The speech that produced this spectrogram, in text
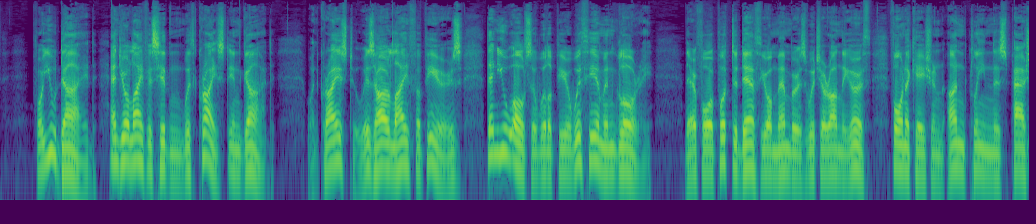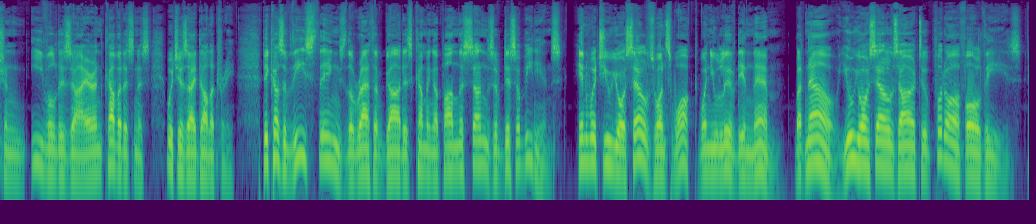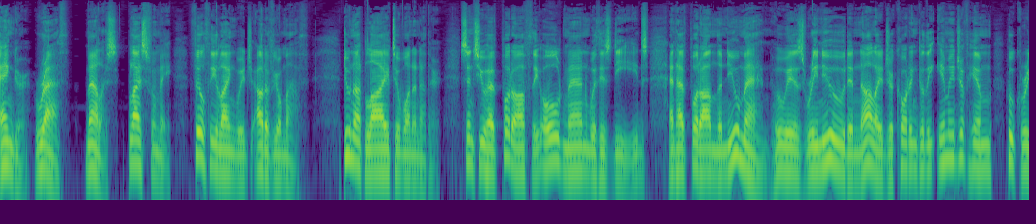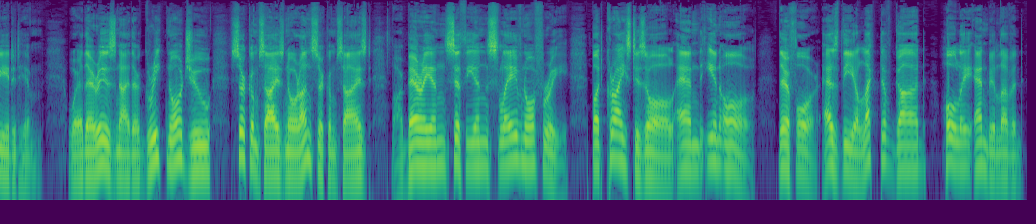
For you died, and your life is hidden with Christ in God. When Christ, who is our life, appears, then you also will appear with him in glory. Therefore put to death your members which are on the earth, fornication, uncleanness, passion, evil desire, and covetousness, which is idolatry. Because of these things the wrath of God is coming upon the sons of disobedience, in which you yourselves once walked when you lived in them. But now you yourselves are to put off all these anger, wrath, malice, blasphemy, filthy language out of your mouth. Do not lie to one another, since you have put off the old man with his deeds, and have put on the new man, who is renewed in knowledge according to the image of him who created him, where there is neither Greek nor Jew, circumcised nor uncircumcised, barbarian, Scythian, slave nor free, but Christ is all, and in all. Therefore, as the elect of God, holy and beloved,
